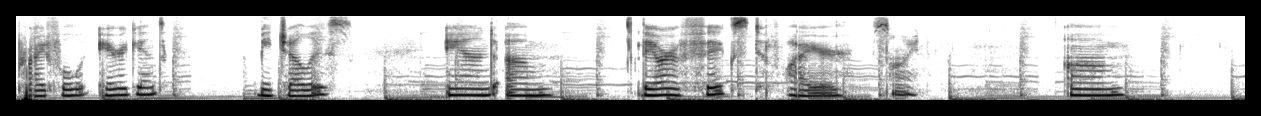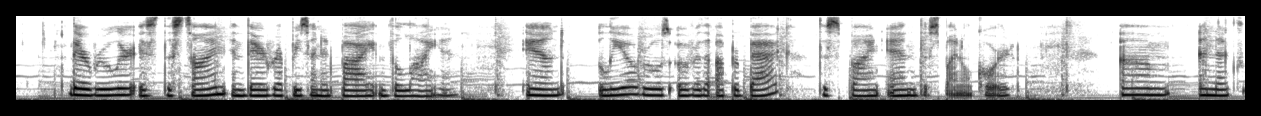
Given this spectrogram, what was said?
prideful, arrogant, be jealous, and um, they are a fixed fire sign. Um, their ruler is the sun, and they're represented by the lion. And Leo rules over the upper back, the spine, and the spinal cord. Um, and next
